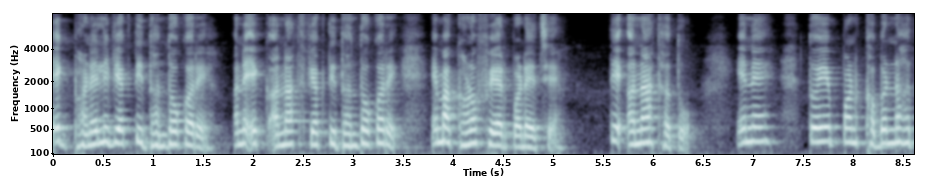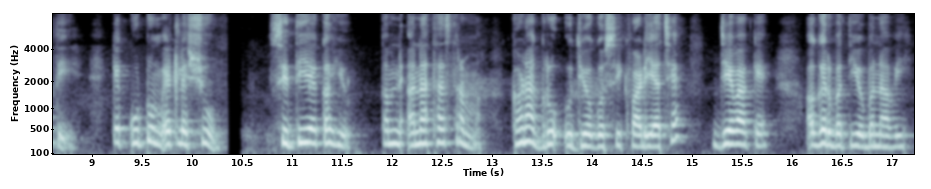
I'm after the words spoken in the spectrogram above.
એક ભણેલી વ્યક્તિ ધંધો કરે અને એક અનાથ વ્યક્તિ ધંધો કરે, એમાં ઘણો ફેર પડે છે. તે અનાથ હતો. એને તો એ પણ ખબર ન હતી કે કુટુંબ એટલે શું. સિદ્ધિએ કહ્યું, તમને અનાથાશ્રમમાં ઘણા ગૃહ ઉદ્યોગો શીખવાડ્યા છે, જેવા કે અગરબત્તીઓ બનાવવી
